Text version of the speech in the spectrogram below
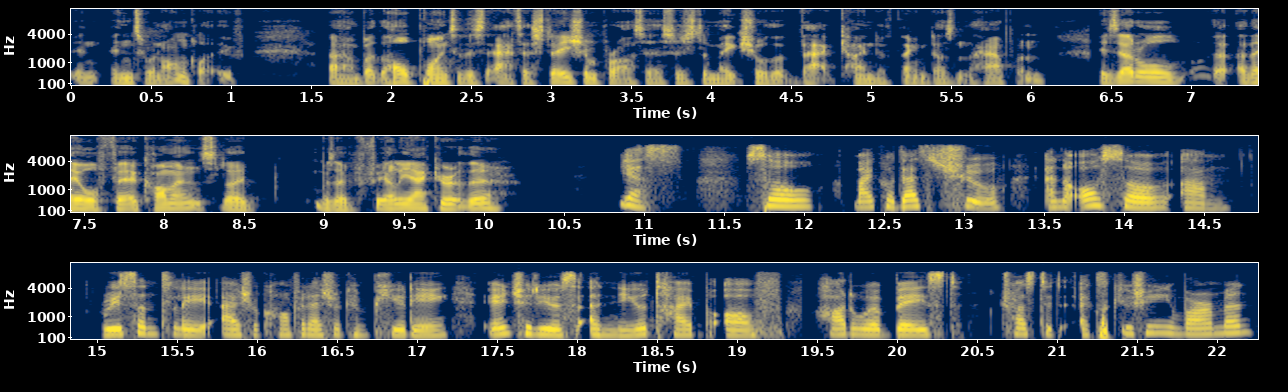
in, into an enclave, um, but the whole point of this attestation process is to make sure that that kind of thing doesn't happen. Is that all? Are they all fair comments? I, was I fairly accurate there? Yes. So, Michael, that's true. And also, um, recently, Azure Confidential Computing introduced a new type of hardware based trusted execution environment.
